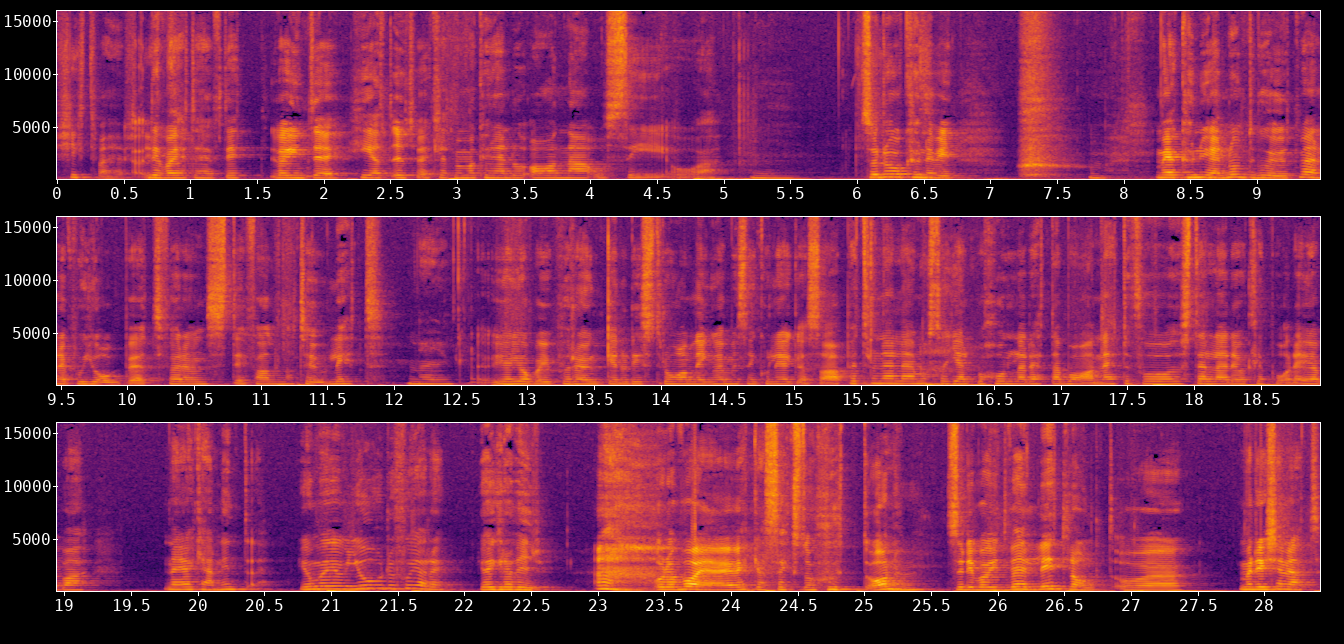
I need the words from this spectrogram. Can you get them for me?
Shit vad häftigt. det var jättehäftigt. Det var ju inte helt utvecklat men man kunde ändå ana och se och... Mm. Så då kunde vi... Men jag kunde ju ändå inte gå ut med det på jobbet förrän det fall naturligt. Nej. Jag jobbar ju på röntgen och det är strålning och jag minns en kollega sa Petronella jag måste ha hjälp att hålla detta barnet, du får ställa dig och klä på dig. Jag bara, nej jag kan inte. Jo men jo du får göra det, jag är gravid. Och då var jag i vecka 16-17. Mm. Så det var ju ett väldigt långt och... Men det känner jag att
